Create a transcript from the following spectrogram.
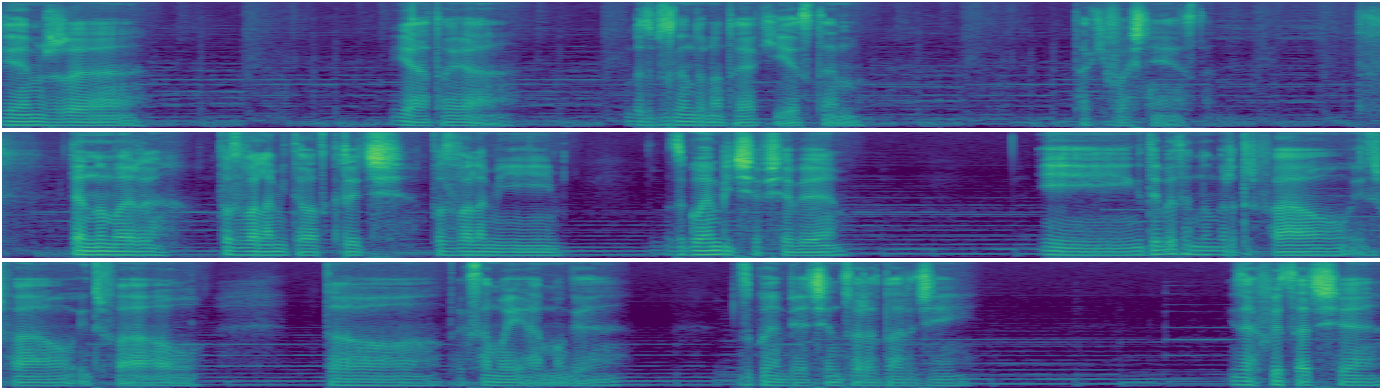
Wiem, że ja to ja, bez względu na to, jaki jestem, taki właśnie jestem. Ten numer pozwala mi to odkryć, pozwala mi zgłębić się w siebie. I gdyby ten numer trwał i trwał i trwał, to tak samo ja mogę zgłębiać się coraz bardziej i zachwycać się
